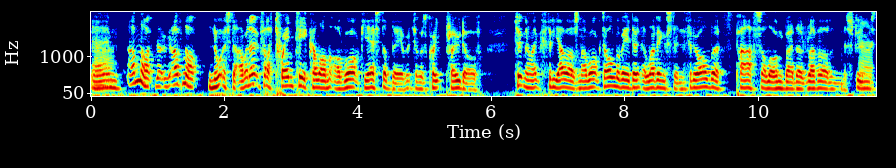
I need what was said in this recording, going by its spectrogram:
Um, I'm not. I've not noticed it. I went out for a 20 kilometre walk yesterday, which I was quite proud of. took me like three hours, and I walked all the way down to Livingston through all the paths along by the river and the streams,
